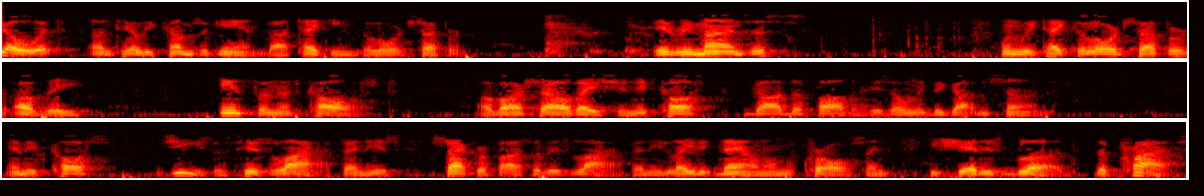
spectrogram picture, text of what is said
show it until He comes again by taking the Lord's Supper. It reminds us when we take the Lord's Supper of the infinite cost of our salvation. It cost God the Father His only begotten Son. And it cost Jesus His life and His sacrifice of His life. And He laid it down on the cross and He shed His blood. The price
